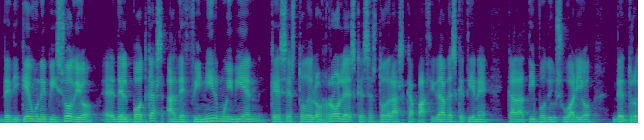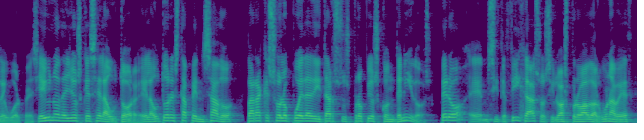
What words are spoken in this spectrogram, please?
dediqué un episodio eh, del podcast a definir muy bien qué es esto de los roles, qué es esto de las capacidades que tiene cada tipo de usuario dentro de WordPress. Y hay uno de ellos que es el autor. El autor está pensado para que solo pueda editar sus propios contenidos. Pero eh, si te fijas o si lo has probado alguna vez,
